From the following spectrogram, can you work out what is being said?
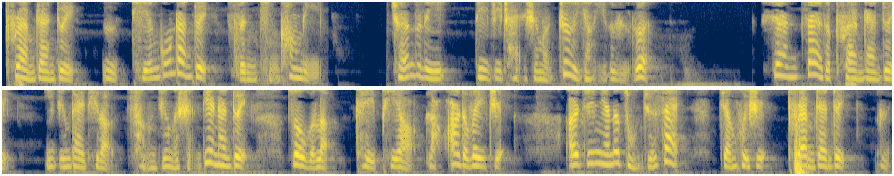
，Prime 战队与天宫战队分庭抗礼，圈子里立即产生了这样一个舆论：现在的 Prime 战队已经代替了曾经的神殿战队，坐稳了 KPL 老二的位置。而今年的总决赛将会是 Prime 战队与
